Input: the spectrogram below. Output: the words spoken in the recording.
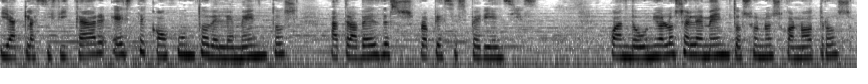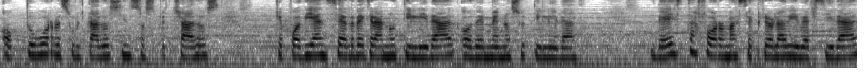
y a clasificar este conjunto de elementos a través de sus propias experiencias. Cuando unió los elementos unos con otros, obtuvo resultados insospechados que podían ser de gran utilidad o de menos utilidad. De esta forma se creó la diversidad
